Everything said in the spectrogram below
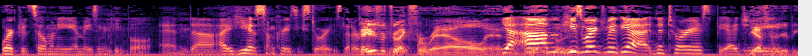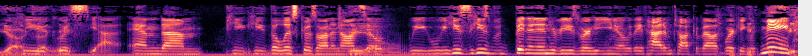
worked with so many amazing people, and uh, I, he has some crazy stories that are. Okay, he was with like Pharrell and yeah, um, he's worked with yeah, Notorious B.I.G. Yes, yeah, he exactly. was yeah, and um, he, he the list goes on and on. Yeah. So we, we he's he's been in interviews where he you know they've had him talk about working with me,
